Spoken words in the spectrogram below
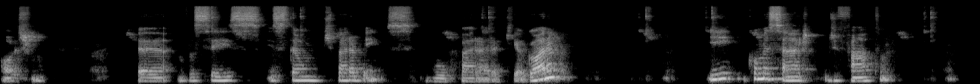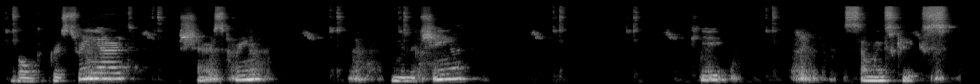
ótimo. É, vocês estão de parabéns. Vou parar aqui agora e começar, de fato. Volto para o StreamYard, share screen, um minutinho, que são muitos cliques.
